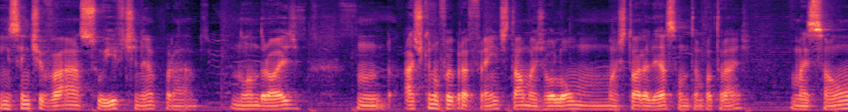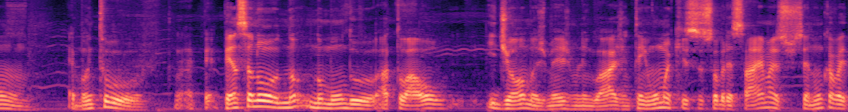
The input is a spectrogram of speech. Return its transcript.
incentivar a Swift né, pra, no Android. Hum, Acho que não foi pra frente tal, mas rolou uma história dessa um tempo atrás. Mas são. É muito. é, pe- Pensa no, no, no mundo atual, idiomas mesmo, linguagem. Tem uma que se sobressai, mas você nunca vai,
